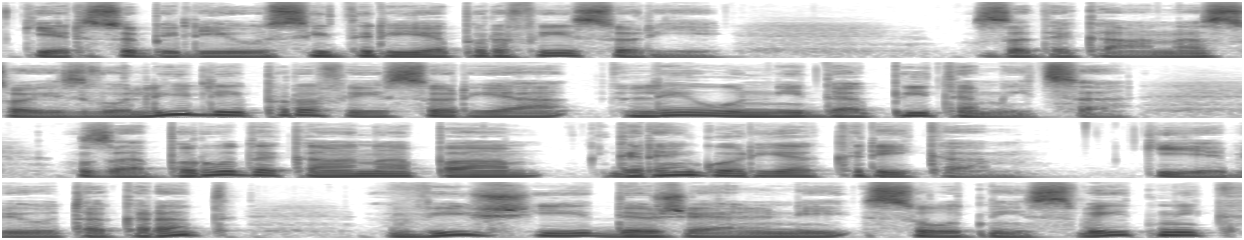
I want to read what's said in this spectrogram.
kjer so bili vsi trije profesori. Za dekana so izvolili profesorja Leonida Pitamica, za prodekana pa Gregorja Krika, ki je bil takrat višji deželni sodni svetnik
